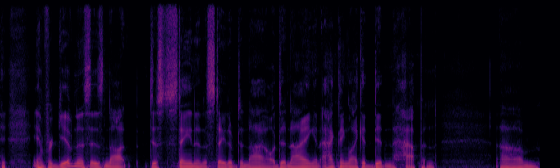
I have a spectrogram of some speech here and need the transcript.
and forgiveness is not just staying in a state of denial, denying and acting like it didn't happen. Um,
